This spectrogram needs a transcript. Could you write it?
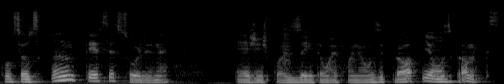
com seus antecessores, né. E a gente pode dizer então iPhone 11 Pro e 11 Pro Max.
